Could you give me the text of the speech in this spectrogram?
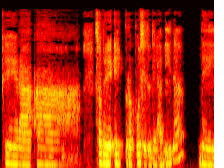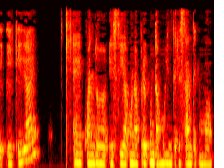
que era ah, sobre el propósito de la vida de Ikigai eh, cuando decía una pregunta muy interesante como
